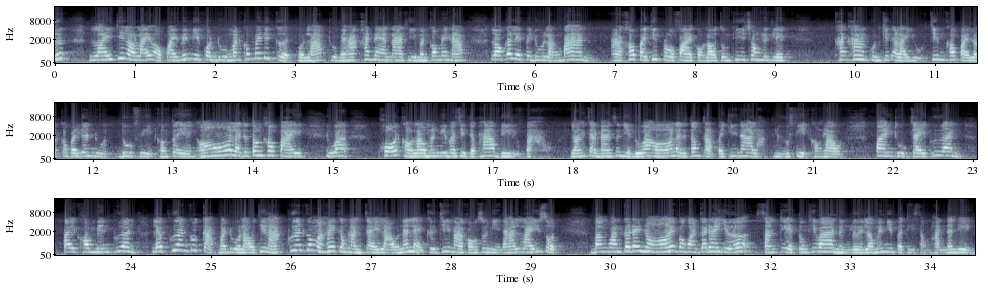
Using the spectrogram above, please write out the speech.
ไลฟ์ที่เราไลฟ์ออกไปไม่มีคนดูมันก็ไม่ได้เกิดผลลัพธ์ถูกไหมคะคะแนนนาทีมันก็ไม่นับ เราก็เลยไปดูหลังบ้านอ่าเข้าไปที่โปรไฟล์ของเราตรงที่ช่องเล็กๆข้างๆ คุณคิดอะไรอยู่จิ้มเข้าไปแล้วก็ไปเลื่อนดูดูฟีดของตัวเอง อ๋อ เราจะต้องเข้าไปดูว่าโพสต์ของเรามันมีประสิทธิภาพดีหรือเปล่า หลังจากนั้นสนิทรู้ว่าอ๋อเราจะต้องกลับไปที่หน้าหลักหรือฟีดของเรา ไปถูกใจเพื่อน ไปคอมเมนต์เพื่อน แล้วเพื่อนก็กลับมาดูเราที่รัก เพื่อนก็มาให้กำลังใจเรานั่นแหละคือที่มาของสุนีนะคะไลฟ์สด บางวันก็ได้น้อย บางวันก็ได้เยอะสังเกตตรงที่ว่าหนึ่งเลย เราไม่มีปฏิสัมพันธ์นั่นเอง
